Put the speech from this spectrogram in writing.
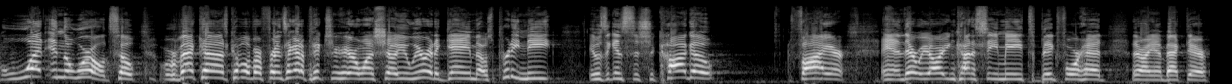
what in the world? So, Rebecca, a couple of our friends, I got a picture here I want to show you. We were at a game that was pretty neat. It was against the Chicago fire. And there we are. You can kind of see me. It's a big forehead. There I am back there.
